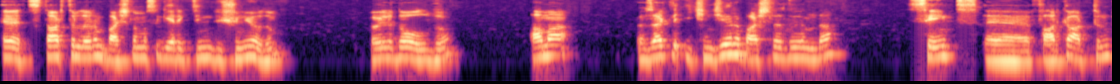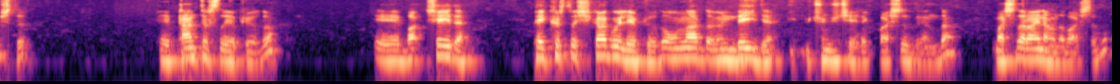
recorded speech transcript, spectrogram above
evet starterların başlaması gerektiğini düşünüyordum. Öyle de oldu. Ama özellikle ikinci yarı başladığında Saints e, farkı arttırmıştı. E, Panthers'la yapıyordu. E, şeyde Packers'la Chicago ile yapıyordu. Onlar da öndeydi üçüncü çeyrek başladığında. Maçlar aynı anda başladı.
